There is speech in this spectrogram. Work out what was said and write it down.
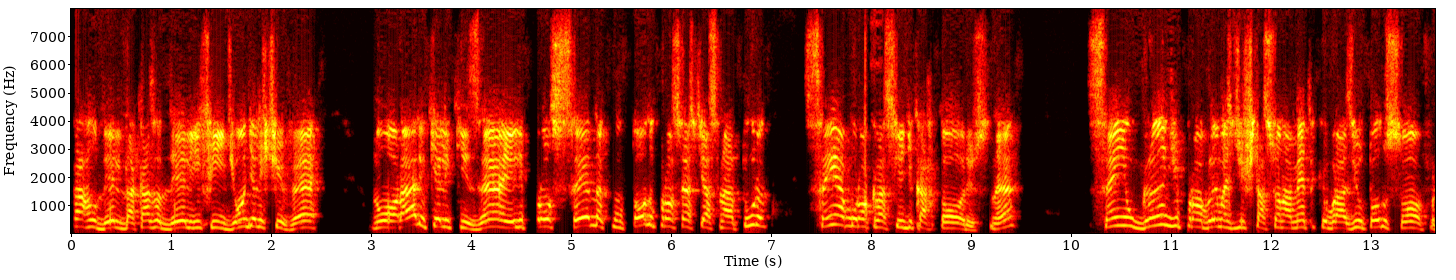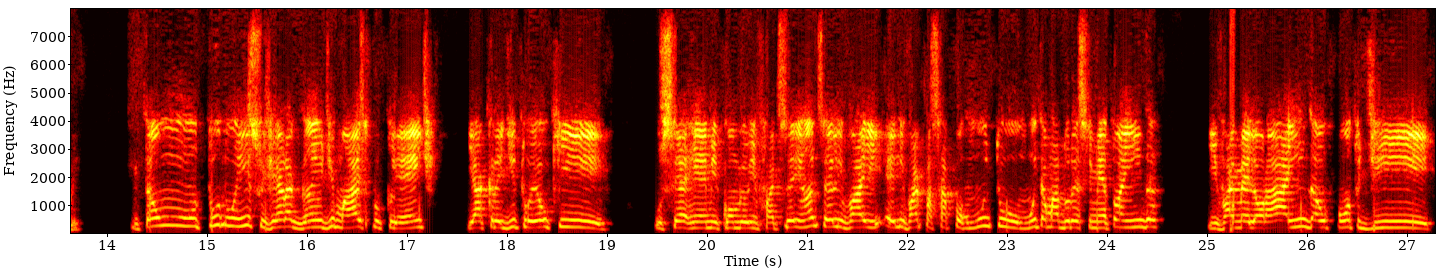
carro dele, da casa dele, enfim, de onde ele estiver, no horário que ele quiser, ele proceda com todo o processo de assinatura sem a burocracia de cartórios, né? sem o grande problemas de estacionamento que o Brasil todo sofre. Então, tudo isso gera ganho demais para o cliente e acredito eu que o CRM, como eu enfatizei antes, ele vai, ele vai passar por muito, muito amadurecimento ainda e vai melhorar ainda ao ponto de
